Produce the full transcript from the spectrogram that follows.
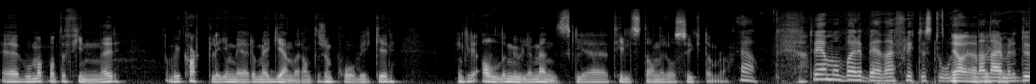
Eh, hvor man på en måte finner og Vi kartlegger mer og mer genvarianter som påvirker egentlig alle mulige menneskelige tilstander og sykdommer. Ja. Du, jeg må bare be deg flytte stolen ja, enda nærmere. Du,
